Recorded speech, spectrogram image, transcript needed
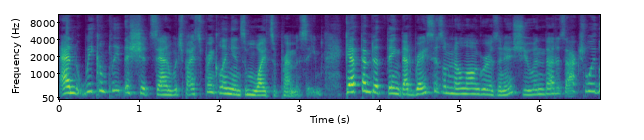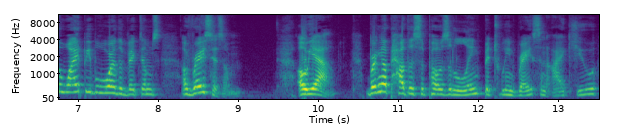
And we complete this shit sandwich by sprinkling in some white supremacy. Get them to think that racism no longer is an issue and that it's actually the white people who are the victims of racism. Oh, yeah. Bring up how the supposed link between race and IQ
